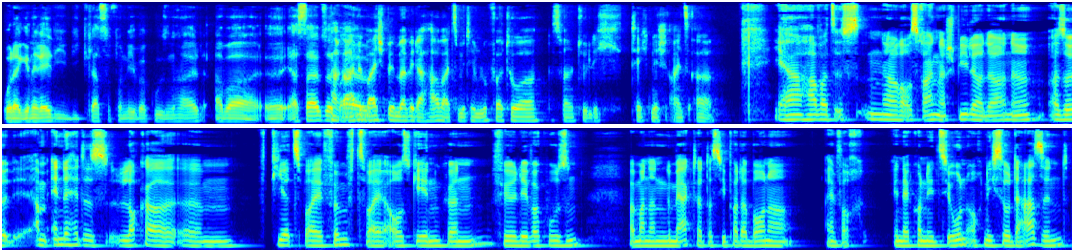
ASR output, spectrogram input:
Oder generell die, die Klasse von Leverkusen halt. Aber äh, erste Halbzeit. Paradebeispiel mal wieder Harvards mit dem Lupfertor. Das war natürlich technisch 1A. Ja, Harvards ist ein herausragender Spieler da, ne? Also am Ende hätte es locker ähm, 4-2, 5-2 ausgehen können für Leverkusen, weil man dann gemerkt hat, dass die Paderborner einfach in der Kondition auch nicht so da sind.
